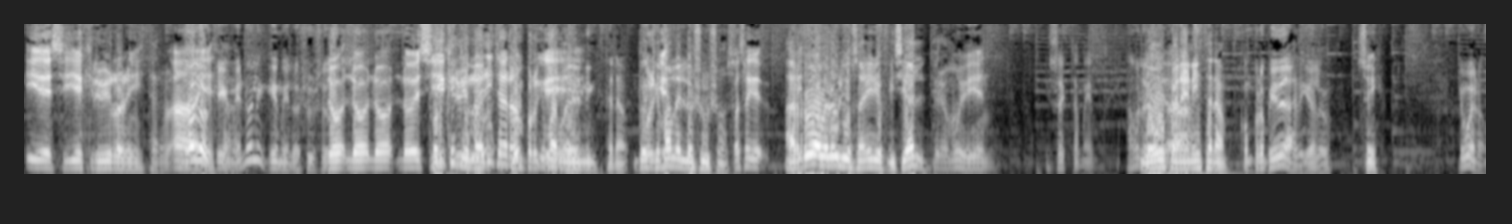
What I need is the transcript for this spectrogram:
Y decidí escribirlo en Instagram. Ah, no lo está. queme, no le queme los yuyos. Lo, lo, lo, lo decidí ¿Por qué, escribirlo quemar- en Instagram por qué porque... quemarle en Instagram? ¿Por porque- quemarle los yuyos? Pasa que... Arroba Braulio Saneri Oficial. Pero muy bien. Exactamente. Ahora Lo buscan va. en Instagram. Con propiedad, dígalo. Sí. Y bueno,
